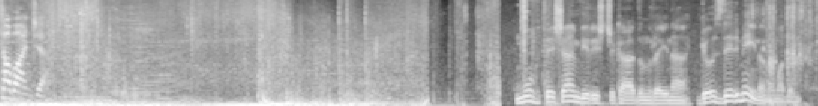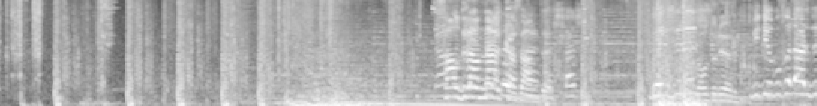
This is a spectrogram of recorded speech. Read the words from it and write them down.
Tek tabanca. Muhteşem bir iş çıkardın Reyna. Gözlerime inanamadım. Saldıranlar kazandı. arkadaşlar. Görüşürüz. Dolduruyorum. Video bu kadardı.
